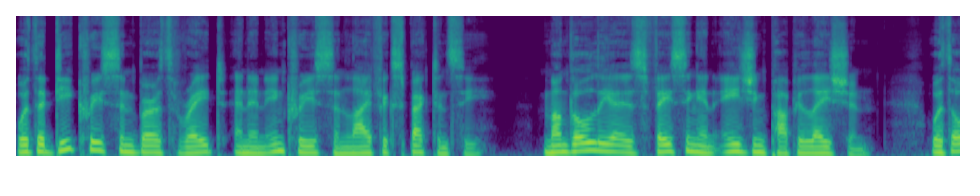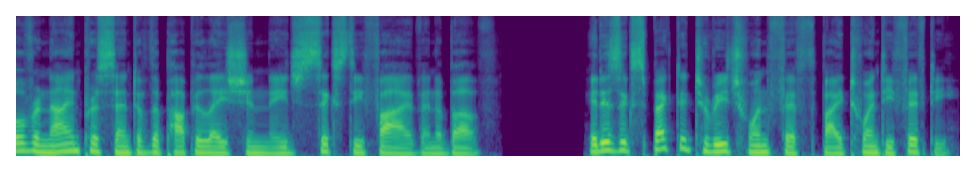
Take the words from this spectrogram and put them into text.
With a decrease in birth rate and an increase in life expectancy, Mongolia is facing an aging population, with over 9% of the population aged 65 and above. It is expected to reach one fifth by 2050,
